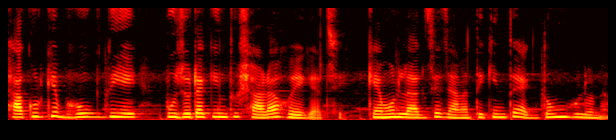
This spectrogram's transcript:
ঠাকুরকে ভোগ দিয়ে পুজোটা কিন্তু সারা হয়ে গেছে। কেমন লাগছে জানাতে কিন্তু একদম ভুলো না।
